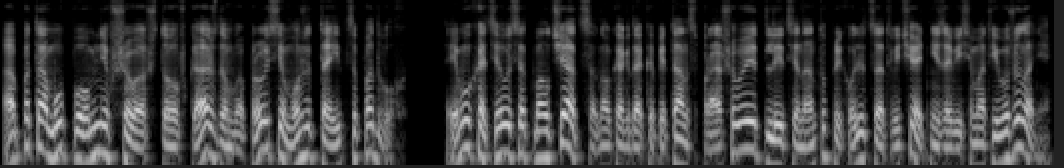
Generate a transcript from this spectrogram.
а потому помнившего, что в каждом вопросе может таиться подвох. Ему хотелось отмолчаться, но когда капитан спрашивает, лейтенанту приходится отвечать, независимо от его желания.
